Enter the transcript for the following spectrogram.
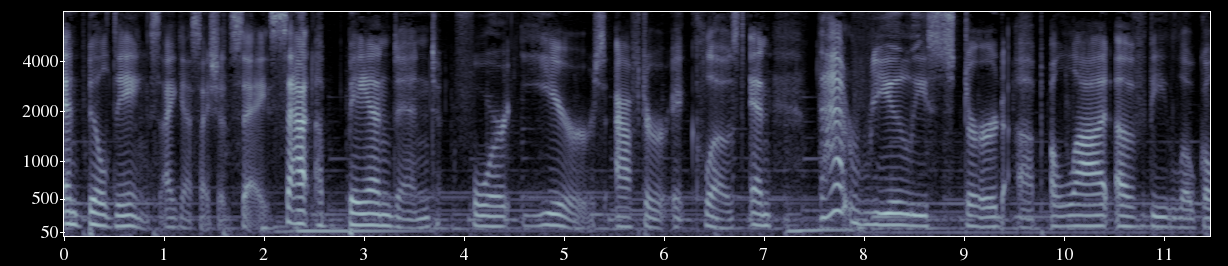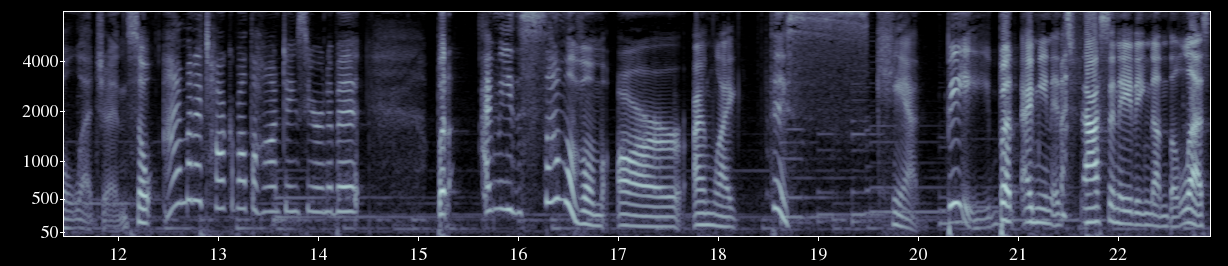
and buildings, I guess I should say, sat abandoned for years after it closed. And that really stirred up a lot of the local legends. So I'm going to talk about the hauntings here in a bit. But I mean, some of them are, I'm like, this can't be. But I mean, it's fascinating nonetheless.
